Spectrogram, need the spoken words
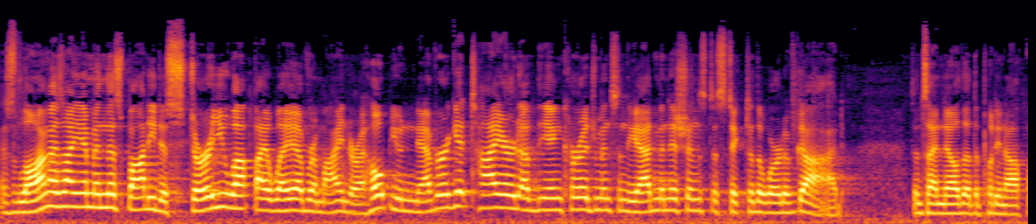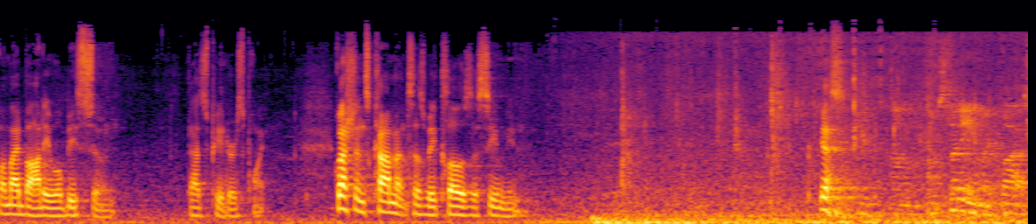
as long as I am in this body, to stir you up by way of reminder. I hope you never get tired of the encouragements and the admonitions to stick to the Word of God, since I know that the putting off of my body will be soon. That's Peter's point. Questions, comments as we close this evening? Yes. Um, I'm studying in my class,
